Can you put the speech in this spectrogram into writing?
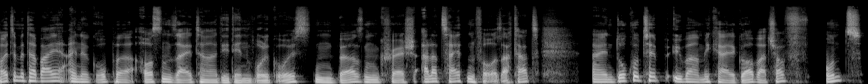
Heute mit dabei eine Gruppe Außenseiter, die den wohl größten Börsencrash aller Zeiten verursacht hat. Ein Doku-Tipp über Mikhail Gorbatschow und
